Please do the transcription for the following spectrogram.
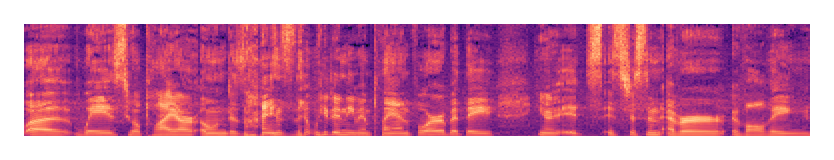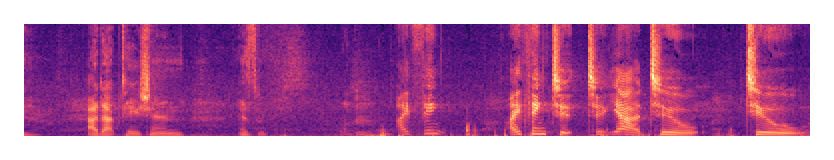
uh, ways to apply our own designs that we didn't even plan for, but they, you know, it's it's just an ever evolving adaptation as we I think I think to to yeah to to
